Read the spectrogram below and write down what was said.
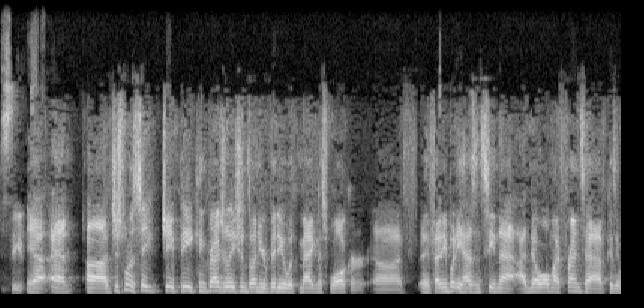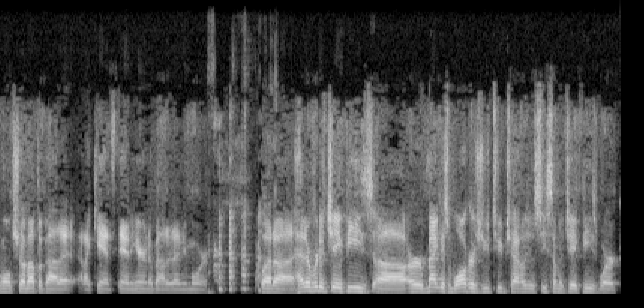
Steve. Yeah, and uh, just want to say, JP, congratulations on your video with Magnus Walker. Uh, if, if anybody hasn't seen that, I know all my friends have because they won't shut up about it, and I can't stand hearing about it anymore. but uh, head over to JP's uh, or Magnus Walker's YouTube channel. You'll see some of JP's work.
